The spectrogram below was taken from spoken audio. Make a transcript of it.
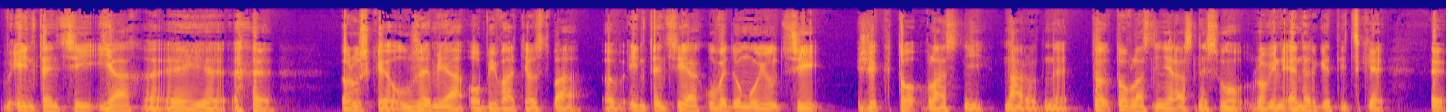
v intenciách hej, ruského územia, obyvateľstva v intenciách uvedomujúci, že kto vlastní národné, to, to vlastní nerastné súroviny, energetické e, e, e,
